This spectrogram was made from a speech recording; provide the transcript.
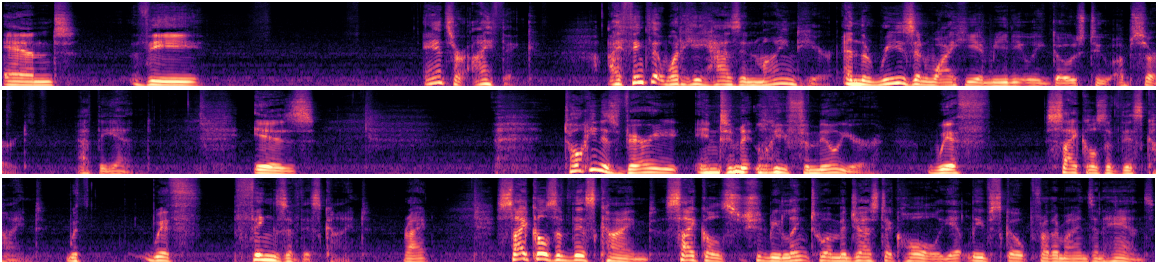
and the answer, I think, I think that what he has in mind here, and the reason why he immediately goes to absurd at the end, is Tolkien is very intimately familiar with cycles of this kind, with with things of this kind, right? Cycles of this kind, cycles should be linked to a majestic whole, yet leave scope for other minds and hands.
